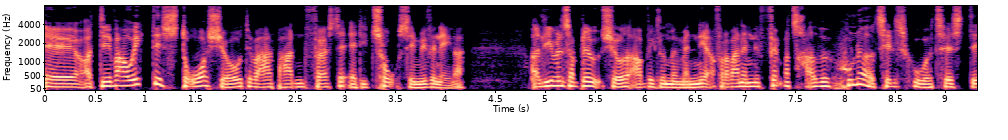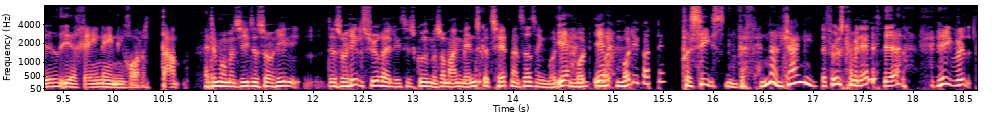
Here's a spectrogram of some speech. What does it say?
Øh, og det var jo ikke det store show, det var bare den første af de to semifinaler. Og alligevel så blev showet afviklet med maner, for der var nemlig 3500 tilskuere til stede i arenaen i Rotterdam. Ja, det må man sige. Det så helt, det så helt surrealistisk ud med så mange mennesker tæt. Man sad og tænkte, må, Ja, må, ja. må, må de godt det? Præcis. Hvad fanden er de i gang i? Det føles kriminelt. Ja, helt vildt.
